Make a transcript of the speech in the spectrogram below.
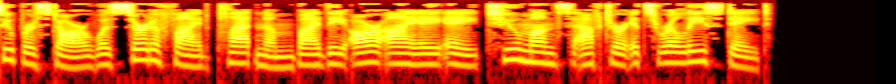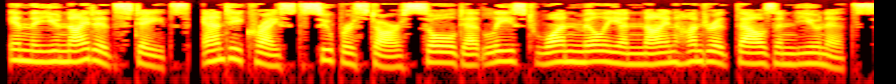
Superstar was certified platinum by the RIAA two months after its release date. In the United States, Antichrist Superstar sold at least 1,900,000 units.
